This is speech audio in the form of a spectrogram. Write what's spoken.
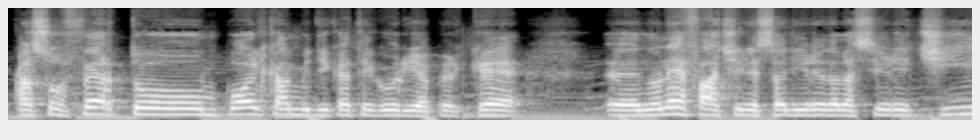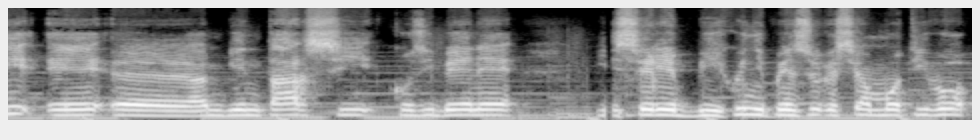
ha sofferto un po' il cambio di categoria perché eh, non è facile salire dalla Serie C e ambientarsi così bene in Serie B, quindi penso che sia un motivo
